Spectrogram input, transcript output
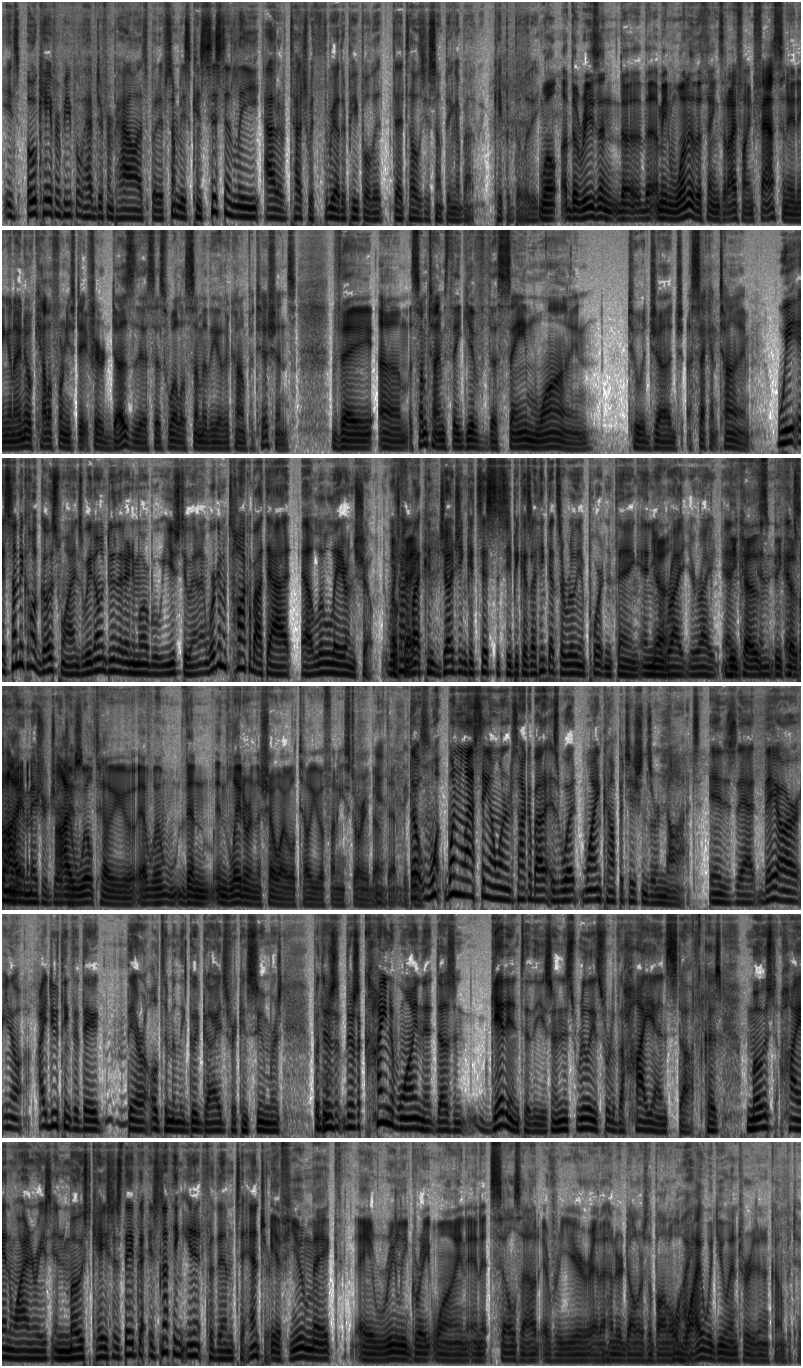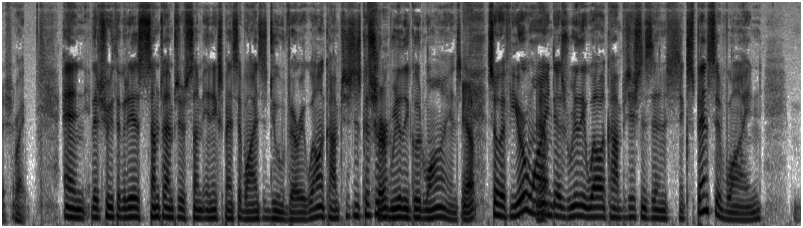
it's okay for people to have different palates, but if somebody's consistently out of touch with three other people, that, that tells you something about capability. Well, the reason, the, the, I mean, one of the things that I find fascinating, and I know California State Fair does this as well as some of the other competitions, they um, sometimes they give the same wine to a judge a second time. We it's something called ghost wines. We don't do that anymore, but we used to, and we're going to talk about that a little later in the show. We're okay. talking about con- judging consistency because I think that's a really important thing. And you're right, you're right. And, because and because one I, way to measure judges. I will tell you. Uh, then in, later in the show, I will tell you a funny story about yeah. that. Because the, one, one last thing I wanted to talk about is what wine competitions are not. Is that they are. You know, I do think that they they are ultimately good guides for consumers but mm-hmm. there's there's a kind of wine that doesn't get into these, and it's really sort of the high end stuff because most high end wineries, in most cases, they've got it's nothing in it for them to enter. If you make a really great wine and it sells out every year at hundred dollars a bottle, why? why would you enter it in a competition? Right. And the truth of it is, sometimes there's some inexpensive wines that do very well in competitions because sure. they're really good wines. Yep. So if your wine yep. does really well in competitions and it's an expensive wine,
